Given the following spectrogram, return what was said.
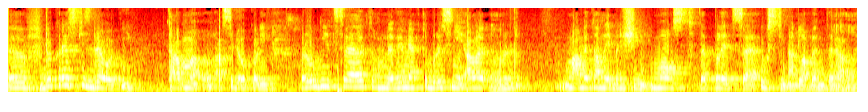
Eh, do krajský zdravotní. Tam asi do okolí Roudnice, to nevím, jak to bude s ní, ale hmm. Máme tam nejbližší most, Teplice, Ústí nad Labem teda. Aha.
